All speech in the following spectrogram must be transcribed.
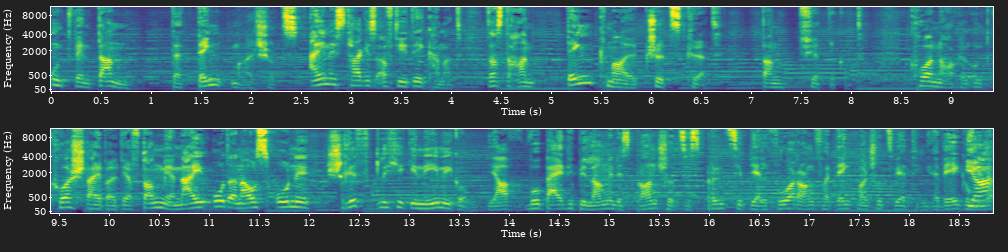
Und wenn dann der Denkmalschutz eines Tages auf die Idee kammert, dass der Hahn denkmalgeschützt gehört, dann führt die gut. Chornagel und Chorsteiberl darf dann mehr nei oder naus ohne schriftliche Genehmigung. Ja, wobei die Belange des Brandschutzes prinzipiell Vorrang vor denkmalschutzwertigen Erwägungen Ja,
